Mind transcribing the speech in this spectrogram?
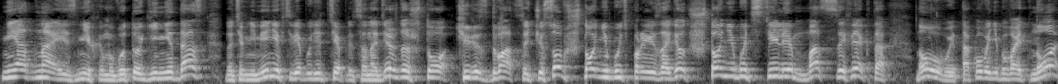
Ни одна из них ему в итоге не даст, но тем не менее в тебе будет теплиться надежда, что через 20 часов что-нибудь произойдет, что-нибудь в стиле Mass Effect. Но, увы, такого не бывает. Но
